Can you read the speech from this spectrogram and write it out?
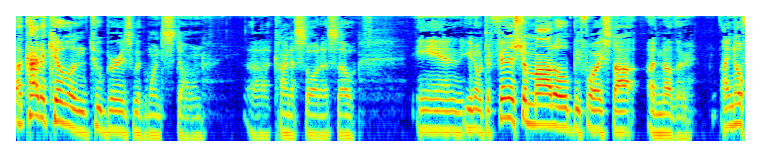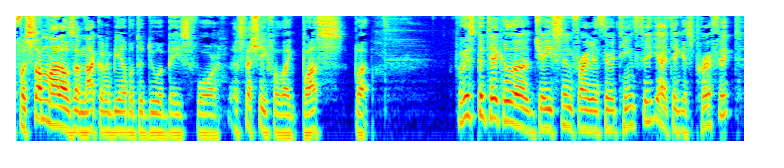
I kind of killing two birds with one stone, uh, kind of, sort of. So, and, you know, to finish a model before I start another. I know for some models I'm not going to be able to do a base for, especially for like bus, but for this particular Jason Friday the 13th figure, I think it's perfect.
